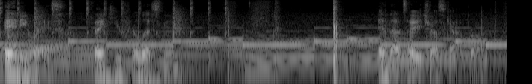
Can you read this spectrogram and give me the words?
Anyways, thank you for listening. And that's how you trust God, bro.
